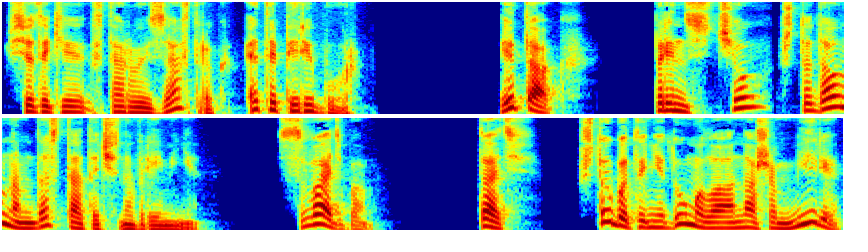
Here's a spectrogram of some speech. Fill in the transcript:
Все-таки второй завтрак — это перебор. Итак, принц счел, что дал нам достаточно времени. Свадьба. Тать, что бы ты ни думала о нашем мире,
